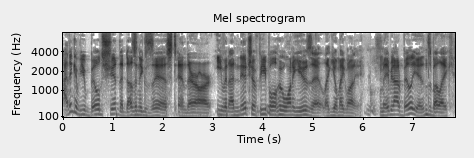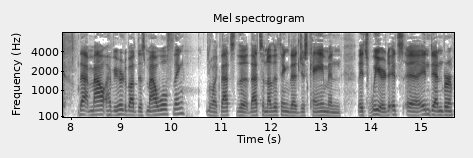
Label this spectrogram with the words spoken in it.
I think if you build shit that doesn't exist and there are even a niche of people who want to use it, like you'll make money. Maybe not billions, but like that Meow. Have you heard about this Meow Wolf thing? Like that's the that's another thing that just came and it's weird. It's uh, in Denver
